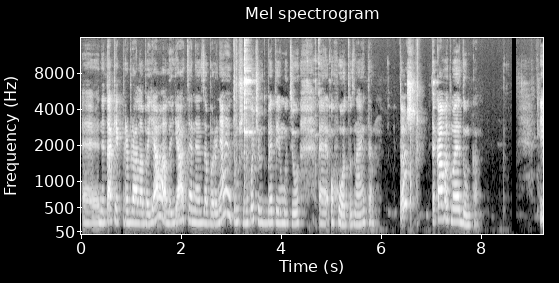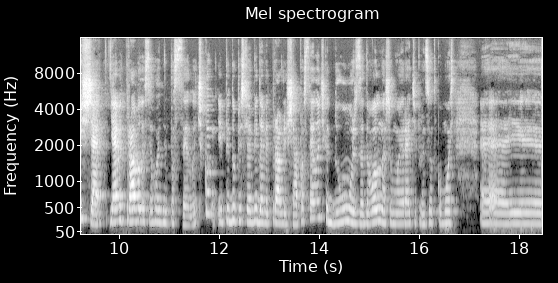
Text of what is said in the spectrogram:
Е, Не так, як прибрала би я, але я це не забороняю, тому що не хочу відбити йому цю е, охоту, знаєте. Тож, така от моя думка. І ще я відправила сьогодні посилочку, і піду після обіду відправлю ще посилочки. Дуже задоволена, що мої речі принесуть комусь. Е.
